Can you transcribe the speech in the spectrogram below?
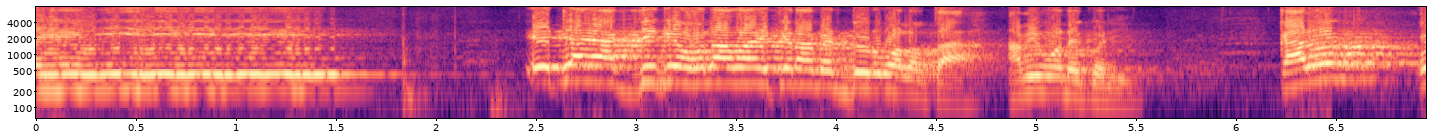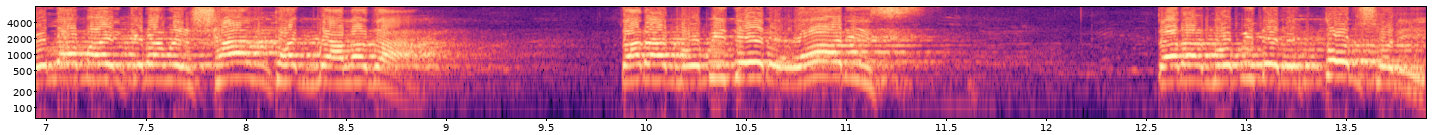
দেই। এটা একদিকে ওলামায়ে কেরামের দুর্বলতা, আমি মনে করি। কারণ ওলামায়ে কেরামের শান থাকবে আলাদা। তারা নবীদের ওয়ারিস, তারা নবীদের উত্তরসূরি।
